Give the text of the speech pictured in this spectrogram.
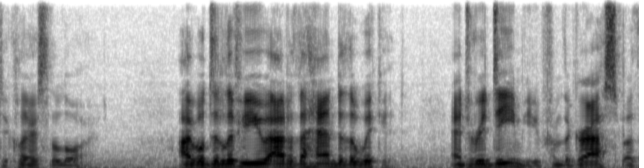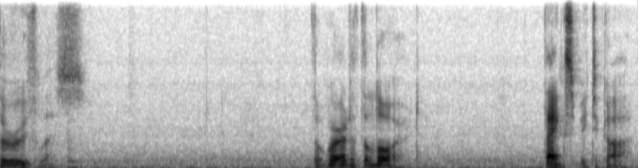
declares the Lord. I will deliver you out of the hand of the wicked, and redeem you from the grasp of the ruthless. The word of the Lord. Thanks be to God.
